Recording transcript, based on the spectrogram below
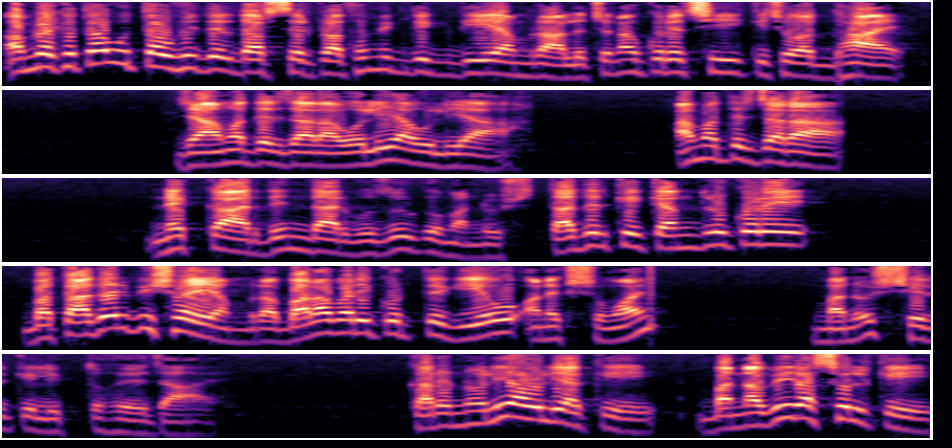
আমরা কিতাব তাওহিদের দর্শের প্রাথমিক দিক দিয়ে আমরা আলোচনা করেছি কিছু অধ্যায়। যে আমাদের যারা অলিয়া উলিয়া, আমাদের যারা নেককার, দিনদার, বুজুর্গ মানুষ, তাদেরকে কেন্দ্র করে বা তাদের বিষয়ে আমরা বাড়াবাড়ি করতে গিয়েও অনেক সময় মানুষ শেরকে লিপ্ত হয়ে যায়। কারণ অলিয়া উলিয়াকে বা নবী রাসুলকে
